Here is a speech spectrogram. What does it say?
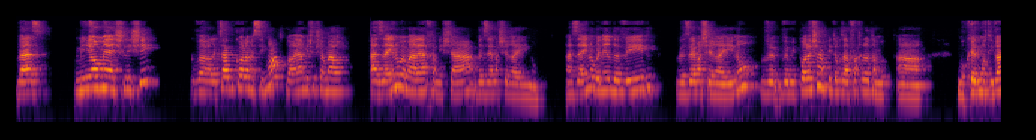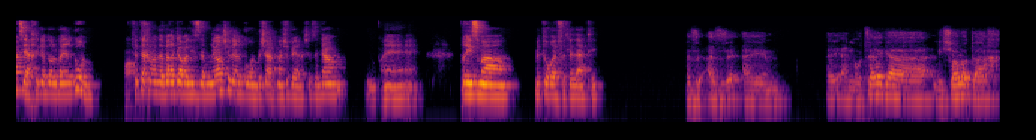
ואז מיום אה, שלישי, כבר לצד כל המשימות, כבר היה מישהו שאמר, אז היינו במעלה החמישה וזה מה שראינו. אז היינו בניר דוד וזה מה שראינו, ו- ומפה לשם פתאום זה הפך להיות המוקד מוטיבציה הכי גדול בארגון. וואו. שתכף נדבר גם על הזדמנויות של ארגון בשעת משבר, שזה גם אה, פריזמה מטורפת לדעתי. אז, אז אה, אה אני רוצה רגע לשאול אותך,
